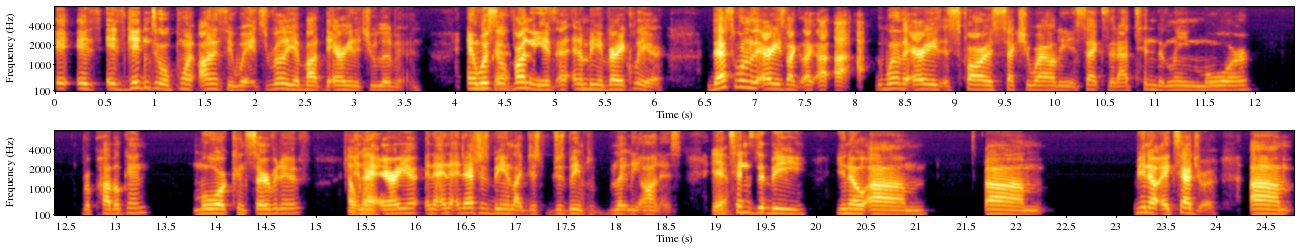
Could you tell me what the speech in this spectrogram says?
it it's it's getting to a point honestly where it's really about the area that you live in. And what's so funny is, and I'm being very clear, that's one of the areas like like I, I, one of the areas as far as sexuality and sex that I tend to lean more Republican, more conservative in that area, and, and and that's just being like just just being blatantly honest. Yeah. It tends to be you know um um you know etc. Um,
